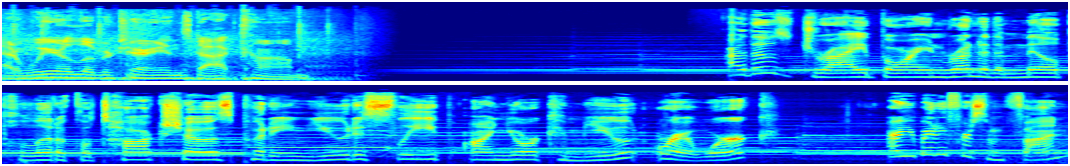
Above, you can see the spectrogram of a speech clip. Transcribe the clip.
at WeirdLibertarians.com. Are those dry, boring, run of the mill political talk shows putting you to sleep on your commute or at work? Are you ready for some fun?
